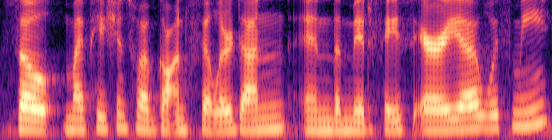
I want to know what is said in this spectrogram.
So my patients who have gotten filler done in the mid face area with me,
